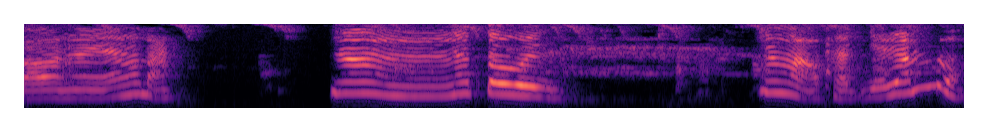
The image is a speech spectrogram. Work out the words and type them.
Bò này á các bạn nó nó tươi. Nó ngọt thịt dữ lắm luôn.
